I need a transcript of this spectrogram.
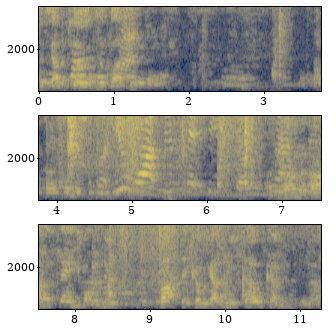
It's got to plug up just like that. I mean, I, un- I understand you want a new spot set because we got a new stove coming. You know.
